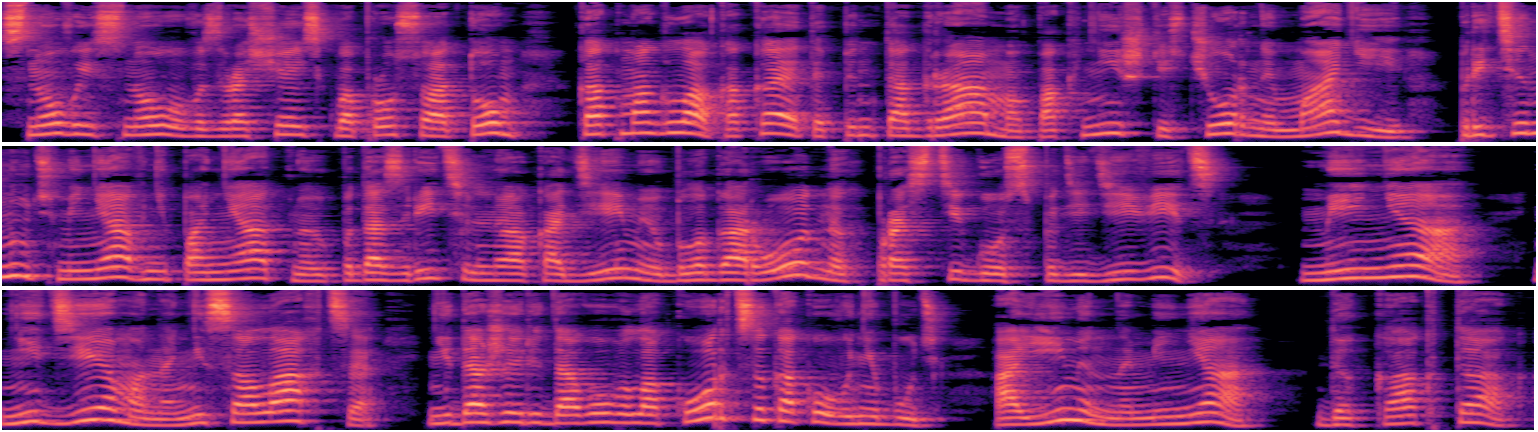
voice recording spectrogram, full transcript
снова и снова возвращаясь к вопросу о том, как могла какая-то пентаграмма по книжке с черной магией притянуть меня в непонятную подозрительную академию благородных, прости господи, девиц, меня, не демона, не салахца, не даже рядового лакорца какого-нибудь, а именно меня. Да как так?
